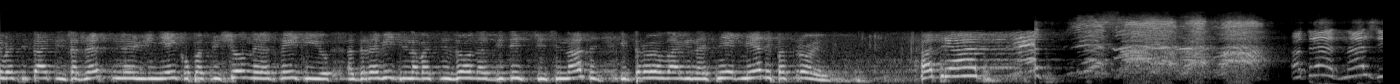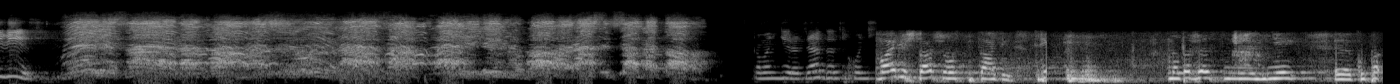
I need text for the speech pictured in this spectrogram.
Старший воспитатель, торжественную линейку, посвященную открытию оздоровительного сезона 2017 и второй лагерной смены, построен. Отряд! Отряд. Наш девиз. Командир отряда. Товарищ старший воспитатель, на торжественную линейку, по-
